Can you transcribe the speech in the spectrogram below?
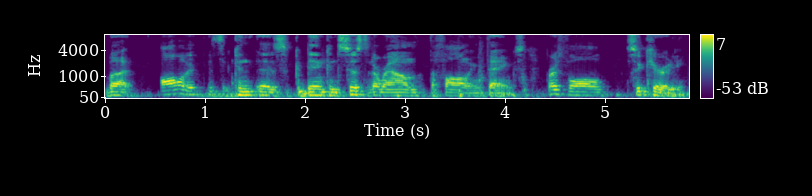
but all of it has been consistent around the following things. First of all, security.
